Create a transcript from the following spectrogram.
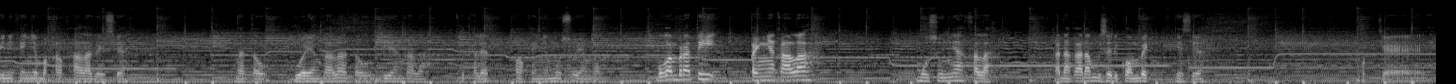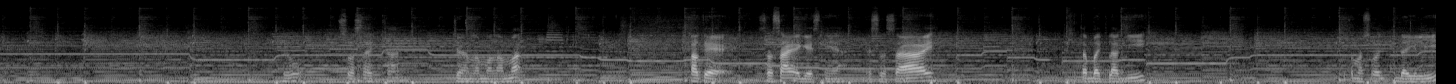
Ini kayaknya bakal kalah guys ya. Nggak tahu gua yang kalah atau dia yang kalah. Kita lihat oh kayaknya musuh yang kalah. Bukan berarti tanknya kalah, musuhnya kalah kadang-kadang bisa di comeback guys ya oke yuk selesaikan jangan lama-lama oke selesai ya guys ya. ya selesai kita balik lagi kita masuk ke daily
